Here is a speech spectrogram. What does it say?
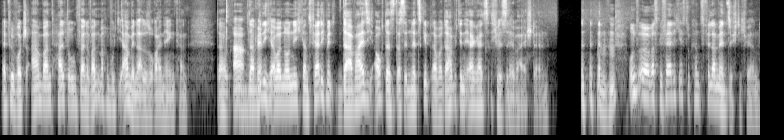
Apple Watch Armbandhalterung für eine Wand machen, wo ich die Armbänder alle so reinhängen kann. Da, ah, okay. da bin ich aber noch nicht ganz fertig mit. Da weiß ich auch, dass es das im Netz gibt, aber da habe ich den Ehrgeiz, ich will es selber erstellen. Mhm. Und äh, was gefährlich ist, du kannst filamentsüchtig werden.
